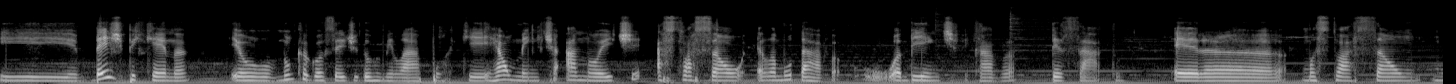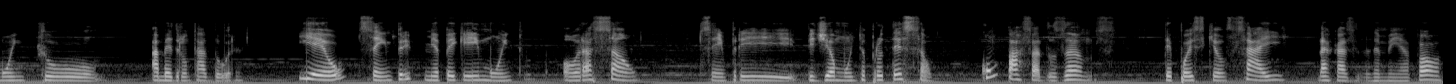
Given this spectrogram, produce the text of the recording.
E desde pequena eu nunca gostei de dormir lá porque realmente à noite a situação ela mudava, o ambiente ficava pesado. Era uma situação muito amedrontadora. E eu sempre me apeguei muito à oração, sempre pedia muita proteção. Com o passar dos anos, depois que eu saí da casa da minha avó,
